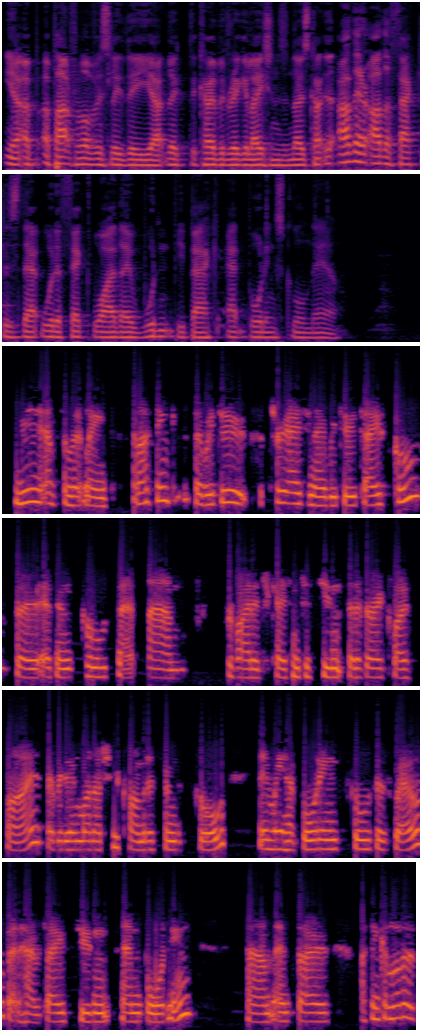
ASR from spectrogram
you know, apart from obviously the, uh, the the COVID regulations and those kind, are there other factors that would affect why they wouldn't be back at boarding school now? Yeah, absolutely. And I think so. We do through Aid, we do day schools, so as in schools that um, provide education to students that are very close by, so within one or two kilometres from the school. Then we have boarding schools as well that have day students and boarding. Um, and so I think a lot of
